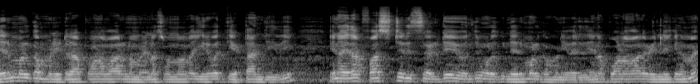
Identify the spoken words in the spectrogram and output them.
நிர்மல் கம்பெனி ட்ரா போன வாரம் நம்ம என்ன சொன்னோம்னா இருபத்தி எட்டாம் தேதி. ஏன்னா இதான் ஃபஸ்ட்டு ரிசல்ட்டே வந்து உங்களுக்கு நிர்மல் கம்பெனி வருது. ஏன்னா போன வாரம் வெள்ளிக்கிழமை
